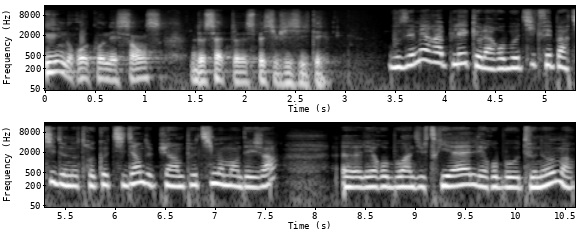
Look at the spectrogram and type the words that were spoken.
une reconnaissance de cette spécificité. Vous aimez rappeler que la robotique fait partie de notre quotidien depuis un petit moment déjà. Euh, les robots industriels, les robots autonomes.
